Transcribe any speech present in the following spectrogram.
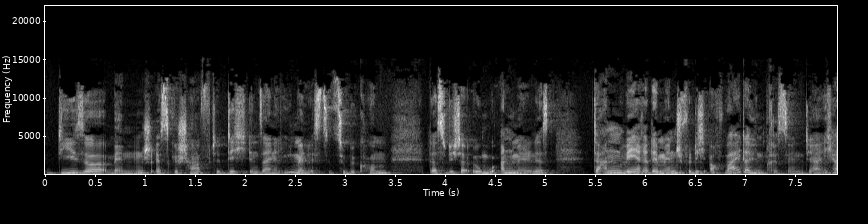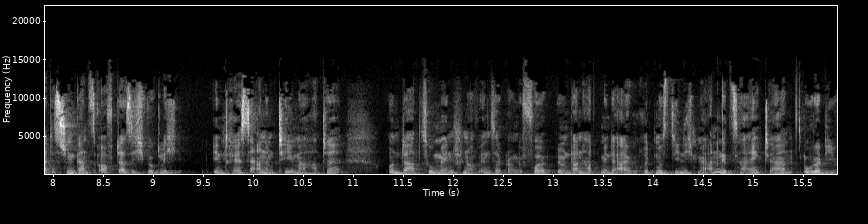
dieser Mensch es geschafft, dich in seine E-Mail-Liste zu bekommen, dass du dich da irgendwo anmeldest, dann wäre der Mensch für dich auch weiterhin präsent, ja. Ich hatte es schon ganz oft, dass ich wirklich Interesse an einem Thema hatte und dazu Menschen auf Instagram gefolgt bin und dann hat mir der Algorithmus die nicht mehr angezeigt, ja, oder die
